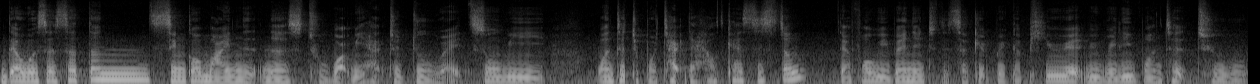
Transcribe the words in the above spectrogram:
There was a certain single-mindedness to what we had to do, right? So we wanted to protect the healthcare system. Therefore, we went into the circuit breaker period. We really wanted to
